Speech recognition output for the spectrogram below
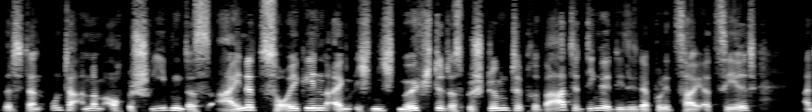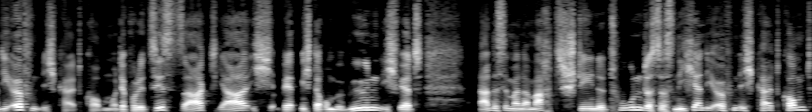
wird dann unter anderem auch beschrieben, dass eine Zeugin eigentlich nicht möchte, dass bestimmte private Dinge, die sie der Polizei erzählt, an die Öffentlichkeit kommen. Und der Polizist sagt, ja, ich werde mich darum bemühen, ich werde alles in meiner Macht Stehende tun, dass das nicht an die Öffentlichkeit kommt.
